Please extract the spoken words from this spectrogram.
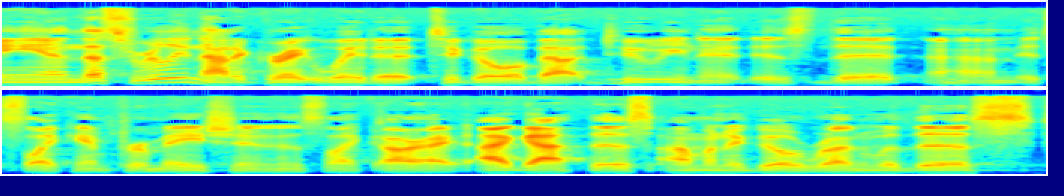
And that's really not a great way to, to go about doing it, is that um, it's like information. It's like, all right, I got this. I'm going to go run with this.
